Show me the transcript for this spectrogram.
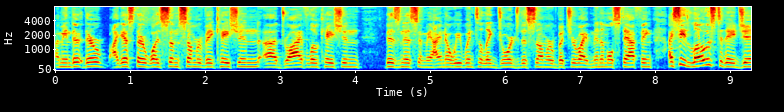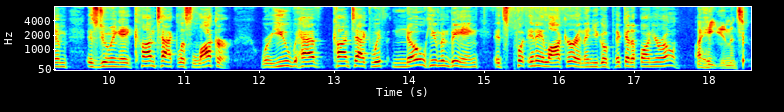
I mean, there, there. I guess there was some summer vacation uh, drive location business. I mean, I know we went to Lake George this summer, but you're right, minimal staffing. I see Lowe's today, Jim, is doing a contactless locker where you have contact with no human being. It's put in a locker, and then you go pick it up on your own. I hate humans.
